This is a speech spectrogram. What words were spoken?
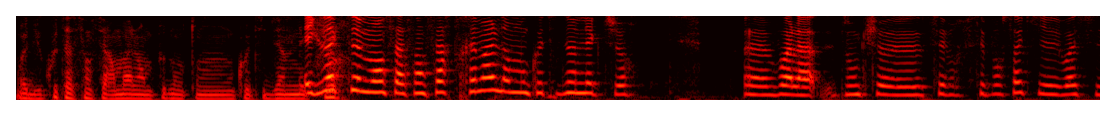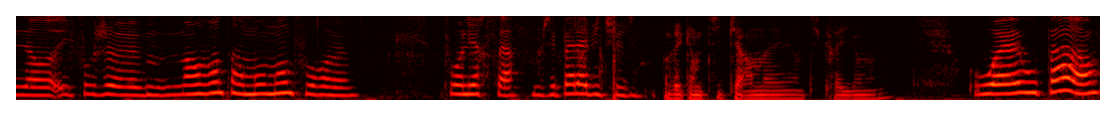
Ouais, du coup, ça s'insère mal un peu dans ton quotidien de lecture. Exactement, ça s'insère très mal dans mon quotidien de lecture. Euh, voilà, donc euh, c'est pour ça qu'il ouais, c'est, euh, il faut que je m'invente un moment pour, euh, pour lire ça. J'ai pas l'habitude. Avec un petit carnet, un petit crayon. Ouais, ou pas, hein.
